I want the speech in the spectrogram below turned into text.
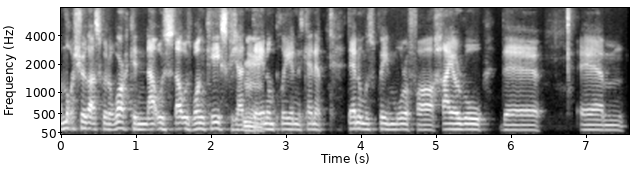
I'm not sure that's going to work, and that was that was one case because you had mm. Denholm playing kind of Denholm was playing more of a higher role. The um,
